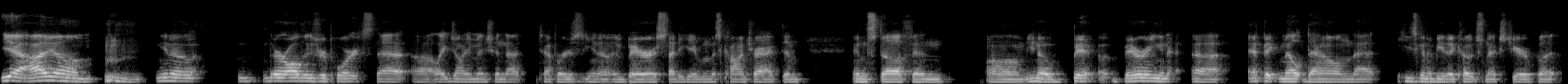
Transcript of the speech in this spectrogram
Yeah, I um, you know, there are all these reports that, uh, like Johnny mentioned, that Tepper's you know embarrassed that he gave him this contract and and stuff, and um, you know, be- bearing an uh, epic meltdown that he's going to be the coach next year, but.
